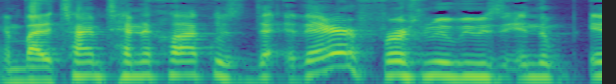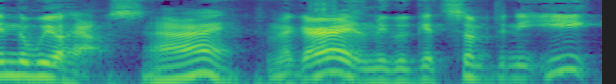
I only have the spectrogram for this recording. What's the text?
And by the time ten o'clock was th- there, first movie was in the in the wheelhouse. All right. I'm like, all right, let me go get something to eat.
